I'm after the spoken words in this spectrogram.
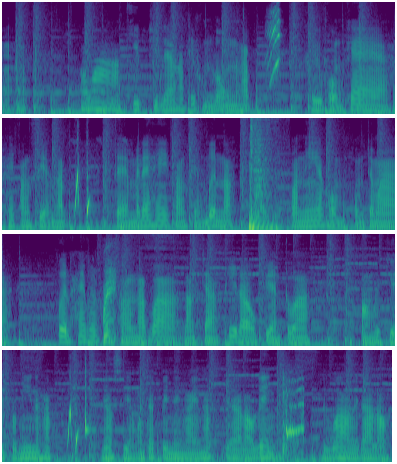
นะครับเพราะว่าคลิปที่แล้วครับที่ผมลงนะครับ คือผมแค่ให้ฟังเสียงนะครับ แต่ไม่ได้ให้ฟังเสียงเบิ้ลเนาะวันนี้ครับผมผมจะมา ปิดให้เพื่อนๆฟังนะครับว่าหลังจากที่เราเปลี่ยนตัวกระป๋องวิกเกตตัวนี้นะครับ แล้วเสียงมันจะเป็นยังไงนะครับเวลาเราเร่ง หรือว่าเวลาเราส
